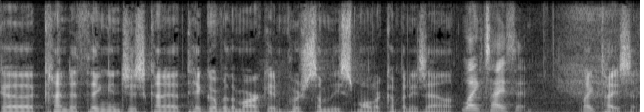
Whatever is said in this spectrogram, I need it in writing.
uh, kind of thing and just kind of take over the market and push some of these smaller companies out? Like Tyson. Like Tyson.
